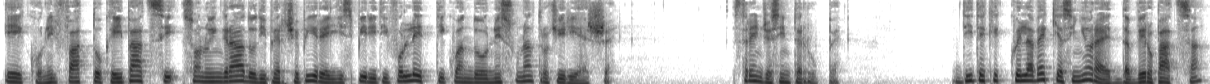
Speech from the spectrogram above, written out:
e con il fatto che i pazzi sono in grado di percepire gli spiriti folletti quando nessun altro ci riesce. Strange si interruppe. Dite che quella vecchia signora è davvero pazza?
